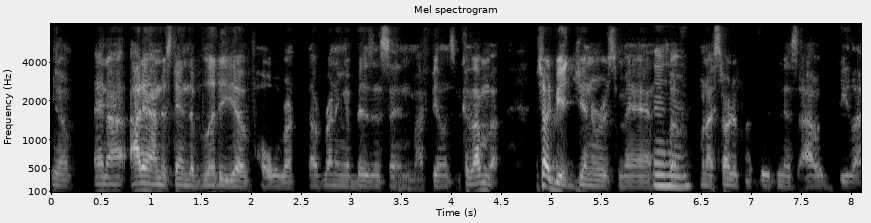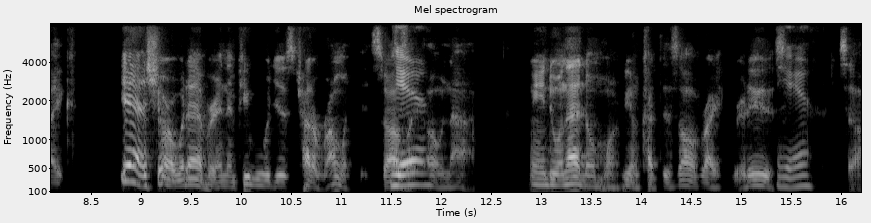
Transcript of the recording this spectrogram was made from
Yeah and i, I didn't understand the validity of whole run, of running a business and my feelings because i'm a, I try to be a generous man mm-hmm. but when i started my business i would be like yeah sure whatever. And then people would just try to run with it. So i was yeah. like oh nah. We ain't doing that no more. We gonna cut this off right where it is. Yeah. So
